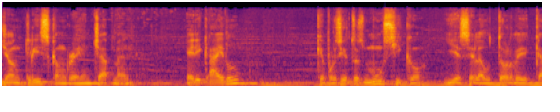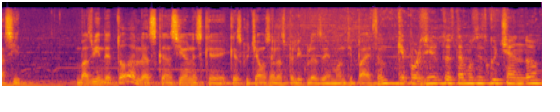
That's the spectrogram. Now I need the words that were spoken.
John Cleese con Graham Chapman, Eric Idle, que por cierto es músico y es el autor de casi, más bien de todas las canciones que, que escuchamos en las películas de Monty Python. Que por cierto, estamos escuchando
